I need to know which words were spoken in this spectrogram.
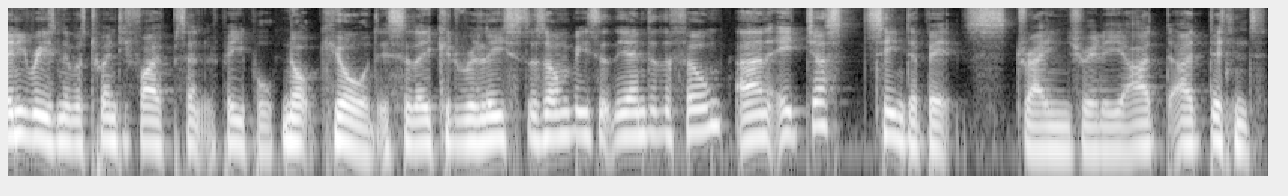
only reason there was twenty five percent of people not cured is so they could release the zombies at the end of the film, and it just seemed a bit strange, really. I I didn't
